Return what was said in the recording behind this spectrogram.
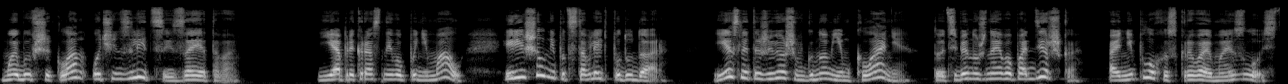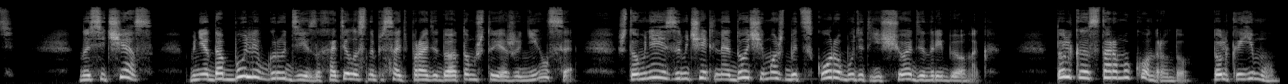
Мой бывший клан очень злится из-за этого. Я прекрасно его понимал и решил не подставлять под удар. Если ты живешь в гномьем клане, то тебе нужна его поддержка, а не плохо скрываемая злость. Но сейчас мне до боли в груди захотелось написать прадеду о том, что я женился, что у меня есть замечательная дочь, и, может быть, скоро будет еще один ребенок. Только старому Конраду, только ему.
